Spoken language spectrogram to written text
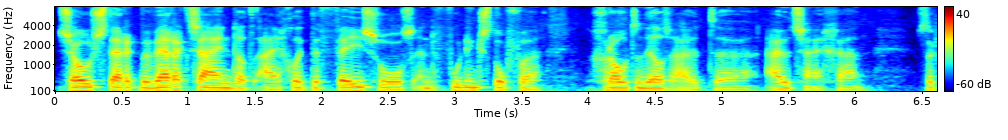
zo sterk bewerkt zijn dat eigenlijk de vezels en de voedingsstoffen grotendeels uit, eh, uit zijn gegaan. Dus, dat-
